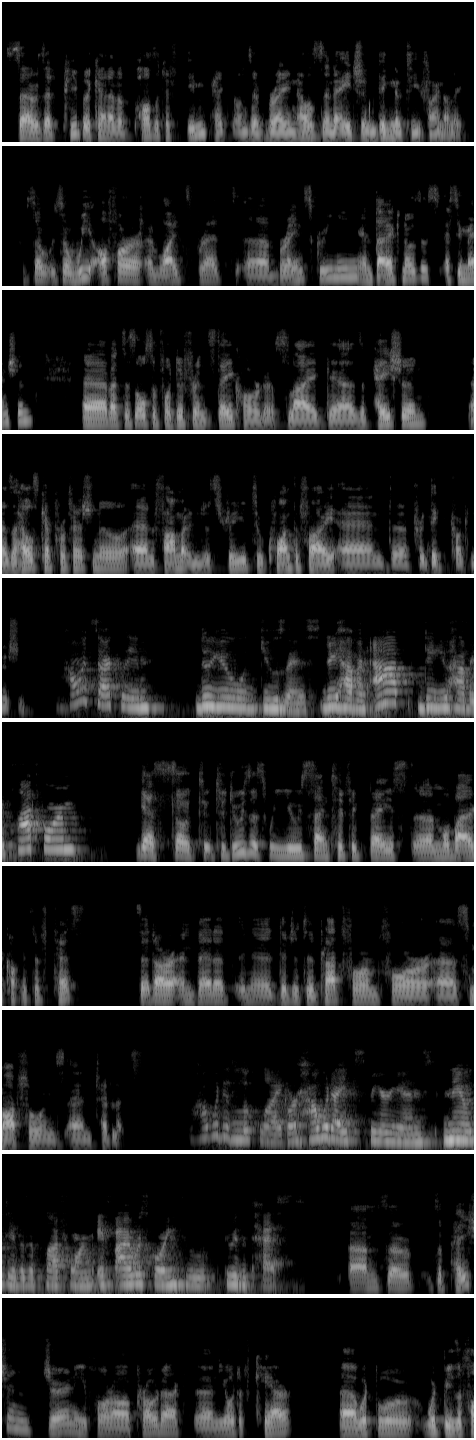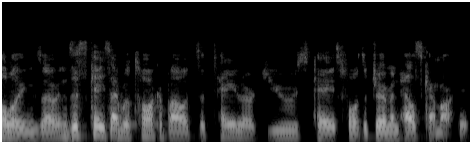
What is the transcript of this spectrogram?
so that people can have a positive impact on their brain health and age and dignity finally. So, so we offer a widespread uh, brain screening and diagnosis, as you mentioned, uh, but it's also for different stakeholders like uh, the patient, as a healthcare professional, and pharma industry to quantify and uh, predict cognition. How exactly do you do this? Do you have an app? Do you have a platform? Yes. So to, to do this, we use scientific-based uh, mobile cognitive tests that are embedded in a digital platform for uh, smartphones and tablets how would it look like or how would I experience Neotiv as a platform if I was going through through the tests? Um, so the patient journey for our product, uh, Neotiv Care, uh, would, would be the following. So in this case, I will talk about the tailored use case for the German healthcare market,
